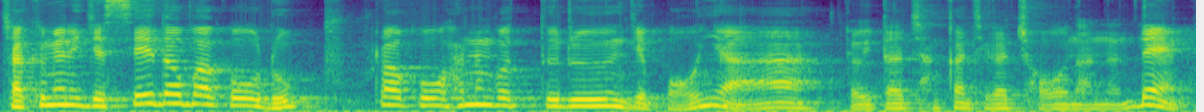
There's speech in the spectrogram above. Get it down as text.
자 그러면 이제 setup하고 루프라고 하는 것들은 이제 뭐냐? 여기다 잠깐 제가 적어 놨는데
